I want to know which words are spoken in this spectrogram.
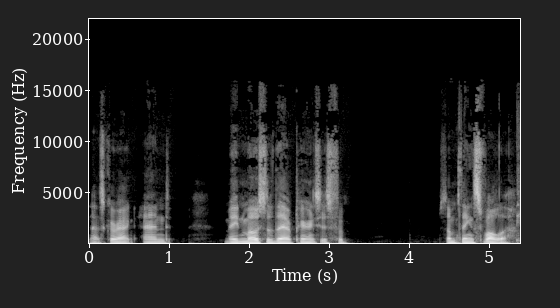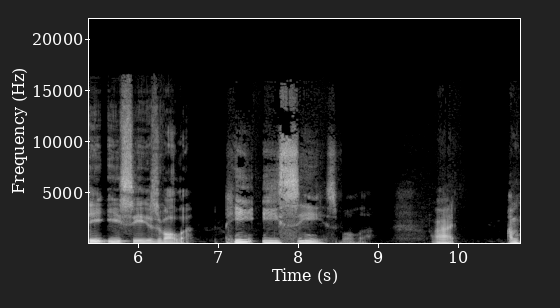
That's correct. And made most of their appearances for something Svola. PEC Zwolle. PEC Svola. All right. I'm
